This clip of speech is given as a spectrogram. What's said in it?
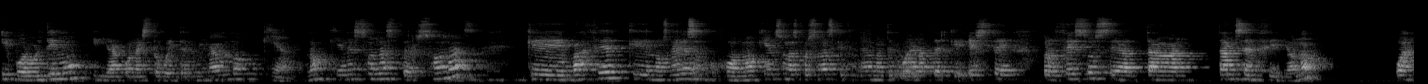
Y por último, y ya con esto voy terminando, ¿quién? ¿no? ¿Quiénes son las personas que va a hacer que nos den ese empujón, ¿no? ¿Quiénes son las personas que finalmente pueden hacer que este proceso sea tan, tan sencillo, ¿no? Bueno,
